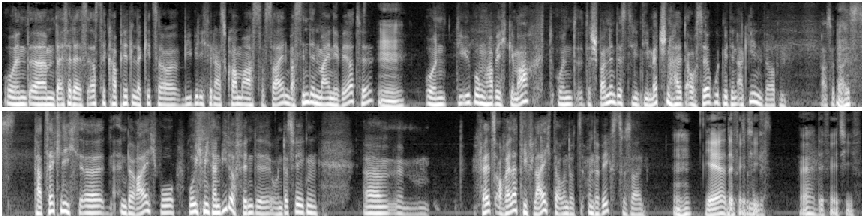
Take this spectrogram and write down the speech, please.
Und ähm, da ist ja das erste Kapitel, da geht es ja, wie will ich denn als Scrum Master sein? Was sind denn meine Werte? Mhm. Und die Übungen habe ich gemacht und das Spannende ist, die, die matchen halt auch sehr gut mit den agilen Werten. Also da mhm. ist tatsächlich äh, ein Bereich, wo, wo ich mich dann wiederfinde und deswegen äh, fällt es auch relativ leicht, da unter, unterwegs zu sein. Mhm. Ja, ja, definitiv. Ja, definitiv.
